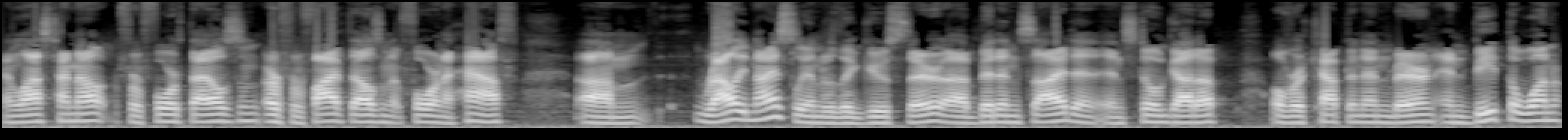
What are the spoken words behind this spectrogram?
and last time out for four thousand or for five thousand at four and a half. Um, rallied nicely under the goose there, uh, bit inside, and, and, still got up over Captain N Baron and beat the one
